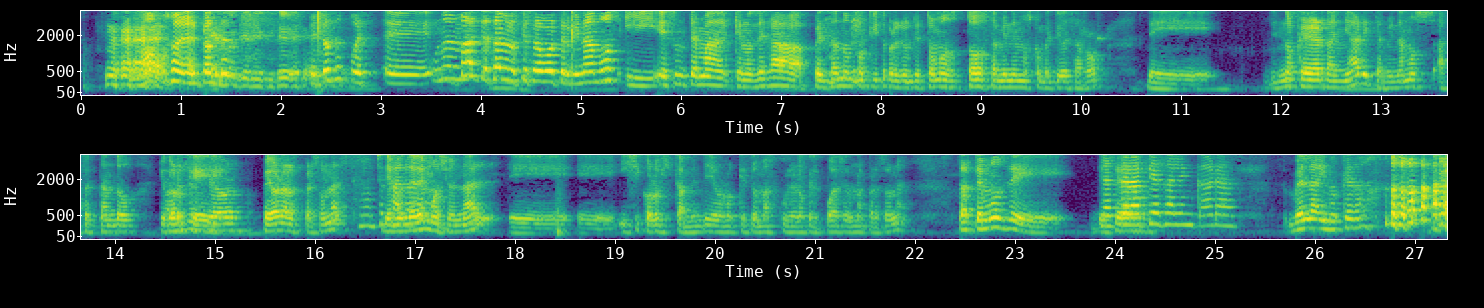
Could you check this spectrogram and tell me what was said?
¿No? Entonces, entonces, pues, eh, una vez más, ya saben los que es favor terminamos y es un tema que nos deja pensando un poquito, pero creo que todos, todos también hemos cometido ese error de, de no querer dañar y terminamos afectando, yo A creo que peor. a las personas Mucho de calor. manera emocional eh, eh, y psicológicamente, yo creo que es lo más culero que le puede hacer a una persona. Tratemos de... de Las ser- terapias salen caras. Vela y no queda.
